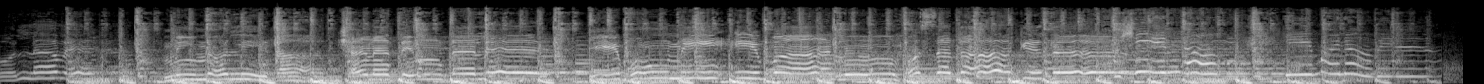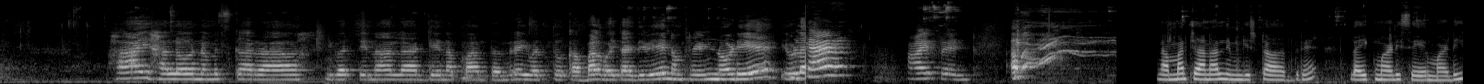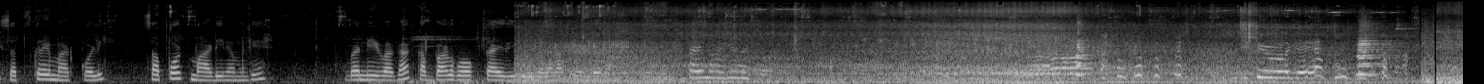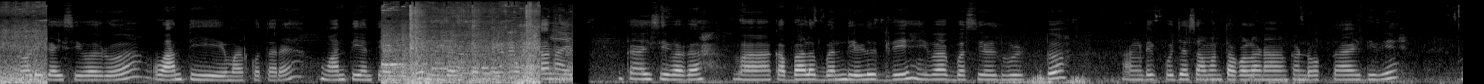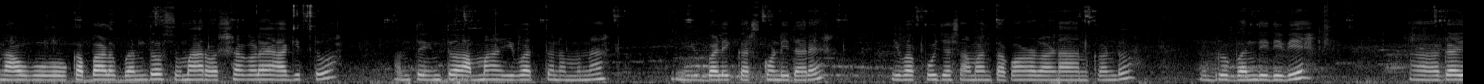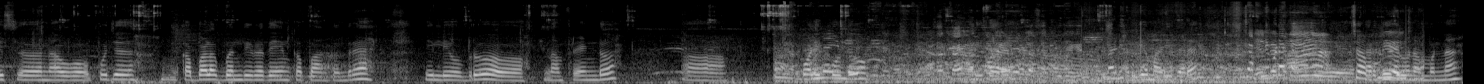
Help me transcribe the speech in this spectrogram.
ಒಲವೇ? ನೀನೊಲಿದ ಕ್ಷಣದಿಂದಲೇ ಈ ಭೂಮಿ ಈ ಬಾನು ಹೊಸದಾಗಿದೆ. ಹಾಯ್ ಹಲೋ ನಮಸ್ಕಾರ. ಇವತ್ತಿನ ಲಾಗ್ ಏನಪ್ಪ ಅಂತಂದ್ರೆ ಇವತ್ತು ಕಬ್ಬಾಳ್ ಹೋಯ್ತಾ ಇದೀವಿ ನಮ್ಮ ಫ್ರೆಂಡ್ ನೋಡಿ ಇವಳ ಹಾಯ್ ಫ್ರೆಂಡ್ ನಮ್ಮ ಚಾನಲ್ ನಿಮ್ಗೆ ಇಷ್ಟ ಆದರೆ ಲೈಕ್ ಮಾಡಿ ಶೇರ್ ಮಾಡಿ ಸಬ್ಸ್ಕ್ರೈಬ್ ಮಾಡ್ಕೊಳ್ಳಿ. ಸಪೋರ್ಟ್ ಮಾಡಿ ನಮಗೆ. ಬನ್ನಿ, ಇವಾಗ ಕಬ್ಬಾಳ್ಗೆ ಹೋಗ್ತಾ ಇದ್ದೀವಿ ಇವಾಗ ನಮ್ಮ ಫ್ರೆಂಡ್ ಟೈಮ್ ಆಗಿದೆ ನೋಡಿ ಗೈಸ್ ಇವರು ವಾಂತಿ ಮಾಡ್ಕೋತಾರೆ. ವಾಂತಿ ಅಂತ ಹೇಳ್ಬಿಟ್ಟು ಗೈಸ್ ಇವಾಗ ಕಬ್ಬಾಳಕ್ಕೆ ಬಂದು ಇಳಿದ್ವಿ. ಇವಾಗ ಬಸ್ ಇಳಿದ್ಬಿಟ್ಟು ಅಂಗಡಿಗೆ ಪೂಜೆ ಸಾಮಾನು ತಗೊಳ್ಳೋಣ ಅಂದ್ಕೊಂಡು ಹೋಗ್ತಾ ಇದ್ದೀವಿ ನಾವು ಕಬ್ಬಾಳಕ್ಕೆ ಬಂದು ಸುಮಾರು ವರ್ಷಗಳೇ ಆಗಿತ್ತು. ಅಂತೂ ಇಂತೂ ಅಮ್ಮ ಇವತ್ತು ನಮ್ಮನ್ನು ಬಳಿ ಕರ್ಸ್ಕೊಂಡಿದ್ದಾರೆ. ಇವಾಗ ಪೂಜೆ ಸಾಮಾನು ತಗೊಳ್ಳೋಣ ಅಂದ್ಕೊಂಡು ಇಬ್ಬರು ಬಂದಿದ್ದೀವಿ. ಗೈಸ್ ನಾವು ಪೂಜೆ ಕಬ್ಬಾಳಕ್ಕೆ ಬಂದಿರೋದು ಏನಕ್ಕಪ್ಪ ಅಂತಂದರೆ ಇಲ್ಲಿ ಒಬ್ಬರು ನಮ್ಮ ಫ್ರೆಂಡು ಕೋಳಿ ಕೊಟ್ಟು ಅಡುಗೆ ಮಾಡಿದ್ದಾರೆ. ಅಲ್ಲಿ ಕರೆದಿದ್ರು ನಮ್ಮನ್ನು.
